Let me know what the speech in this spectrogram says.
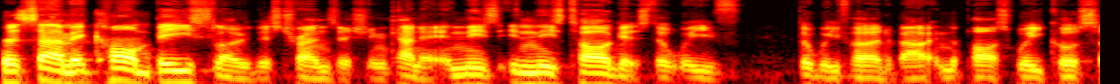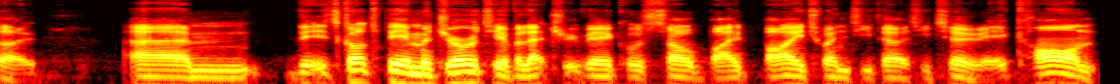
But Sam, it can't be slow this transition, can it? In these in these targets that we've that we've heard about in the past week or so, um, it's got to be a majority of electric vehicles sold by by 2032. It can't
